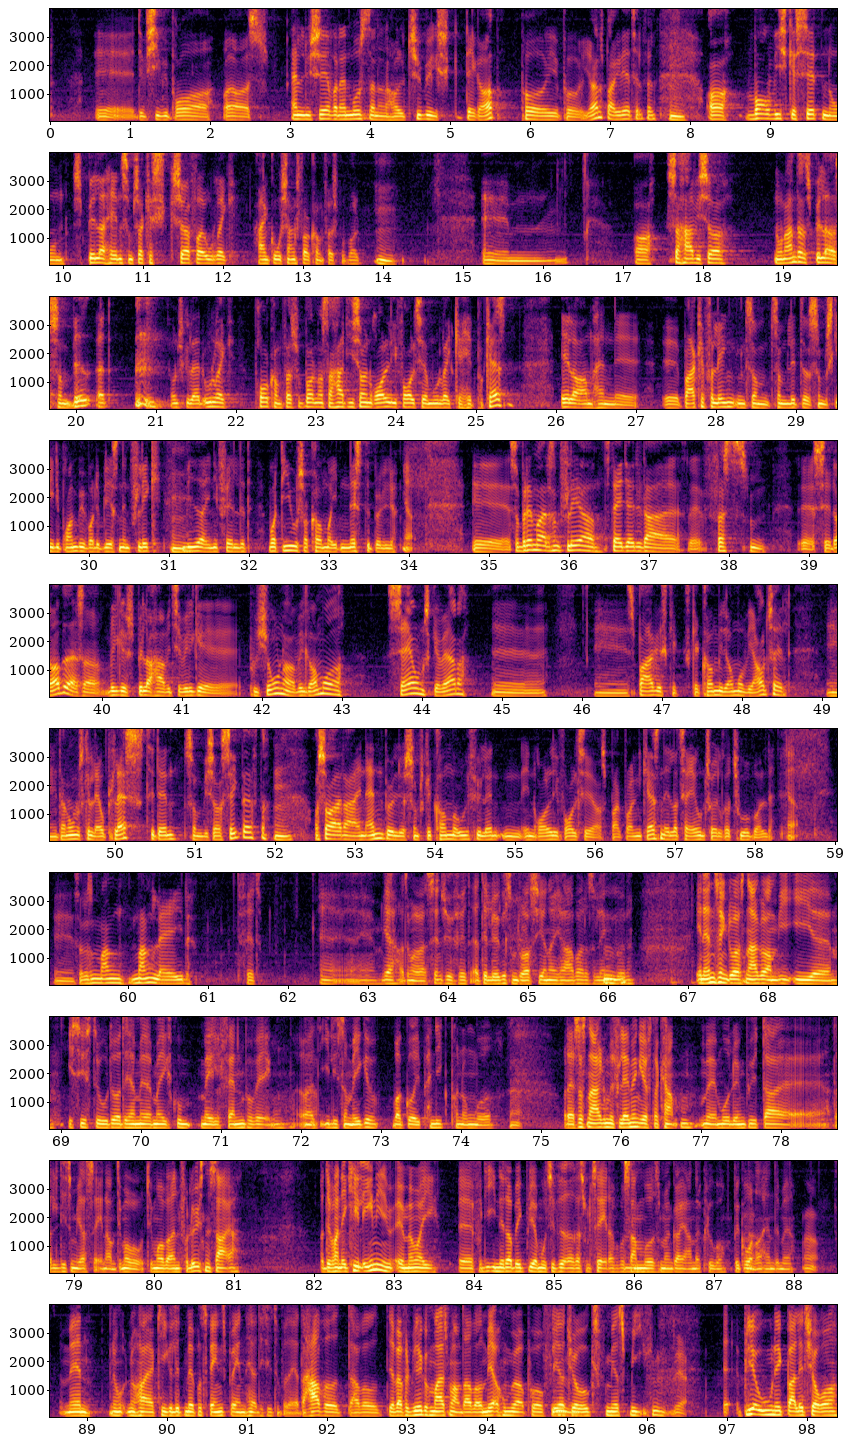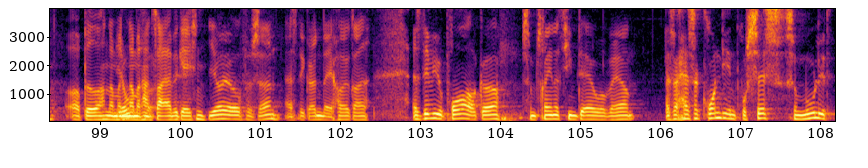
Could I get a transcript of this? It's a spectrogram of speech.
Øh, det vil sige, at vi prøver at, at analysere, hvordan modstanderne hold typisk dækker op på, på Jørgensbakke i det her tilfælde. Mm. Og hvor vi skal sætte nogle spillere hen, som så kan sørge for, at Ulrik har en god chance for at komme først på bolden. Mm. Øhm, og så har vi så nogle andre spillere, som ved, at, undskyld, at Ulrik prøver at komme først på bolden, og så har de så en rolle i forhold til, om Ulrik kan hætte på kassen, eller om han øh, øh, bare kan forlænge den, som, som lidt som skete i Brøndby, hvor det bliver sådan en flik mm. videre ind i feltet, hvor de jo så kommer i den næste bølge. Ja. Øh, så på den måde er der sådan flere stadier i det, der er øh, først sådan, øh, setup'et, altså hvilke spillere har vi til hvilke positioner og hvilke områder. Saven skal være der. Øh, Øh, sparket skal, skal komme i det område, vi har aftalt. Øh, der er nogen, der skal lave plads til den, som vi så sigter efter. Mm. Og så er der en anden bølge, som skal komme og udfylde enten en rolle i forhold til at sparke bolden i kassen, eller tage eventuelt returbolde. Ja. Øh, så der er sådan mange, mange lag i det. Fedt. Øh, ja, og det må være sindssygt fedt, at det lykkes, som du også siger, når I har arbejdet så længe mm. på det. En anden ting, du også snakker om i, i, øh, i sidste uge, det var det her med, at man ikke skulle male fanden på væggen, og ja. at I ligesom ikke var gået i panik på nogen måde. Ja. Og da jeg så snakkede med Flemming efter kampen med, mod Lyngby, der, der ligesom jeg sagde, at det må, det må have været en forløsende sejr. Og det var han ikke helt enig øh, med mig i, øh, fordi I netop ikke bliver motiveret af resultater på samme mm. måde, som man gør i andre klubber, begrundede ja. han det med. Ja. Men nu, nu har jeg kigget lidt med på træningsbanen her de sidste par dage. Der har været, der har været, det har i hvert fald virket på mig, som om der har været mere humør på, flere mm. jokes, mere smil. ja. Øh, bliver ugen ikke bare lidt sjovere og bedre, når man, jo, når man har en sejr i bagagen? Jo, jo, for søren. Altså, det gør den da i høj grad. Altså, det vi jo prøver at gøre som trænerteam, det er jo at være, altså have så grundig en proces som muligt.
